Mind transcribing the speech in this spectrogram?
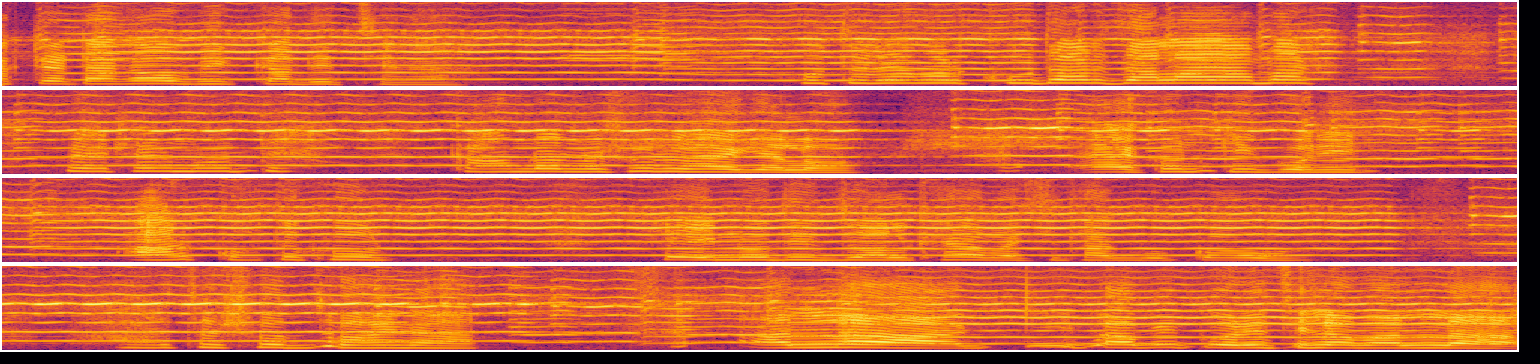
একটা টাকাও ভিক্ষা দিচ্ছে না। আমার ক্ষুধার জ্বালায় আমার পেটের মধ্যে কামড়ানো শুরু হয়ে গেল। এখন কি করি? আর কতক্ষণ এই নদীর জল খেয়া বাঁচি থাকব কও? আর তো সহ্য হয় না। আল্লাহ, কীভাবে করেছিলাম আল্লাহ?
